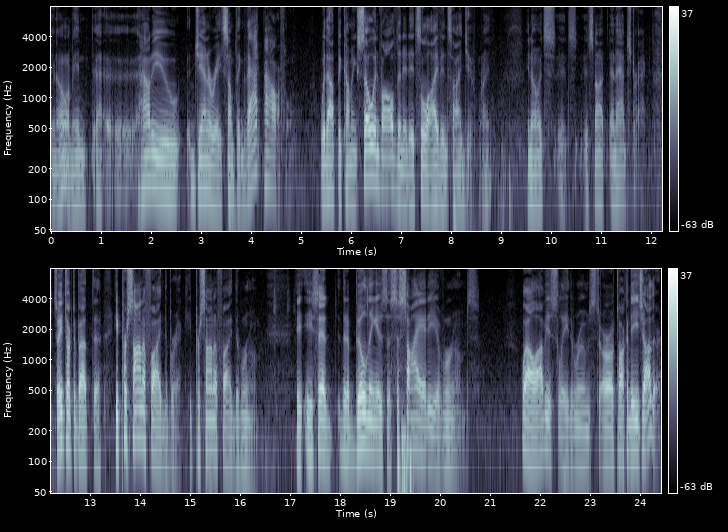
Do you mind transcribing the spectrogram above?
You know, I mean, uh, how do you generate something that powerful without becoming so involved in it it's alive inside you, right? You know, it's it's it's not an abstract. So he talked about the he personified the brick, he personified the room. He, he said that a building is a society of rooms. Well, obviously, the rooms are talking to each other.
